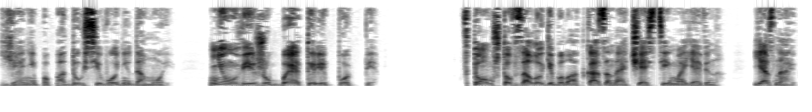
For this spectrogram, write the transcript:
Я не попаду сегодня домой. Не увижу Бет или Поппи. В том, что в залоге было отказано отчасти и моя вина. Я знаю.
